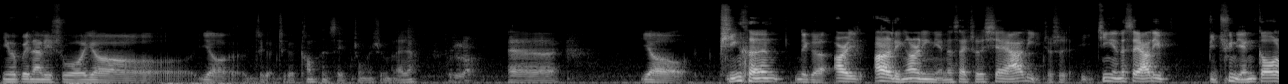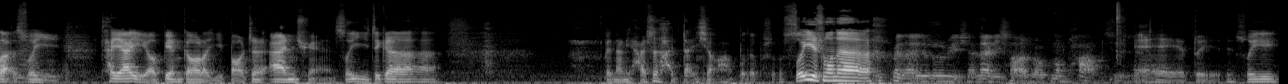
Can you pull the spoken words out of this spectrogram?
因为贝纳利说要要这个这个 compensate 中文什么来着？不知道，呃，要平衡那个二二零二零年的赛车下压力，就是今年的下压力比去年高了，所以胎压也要变高了，以保证安全。所以这个贝纳利还是很胆小啊，不得不说。所以说呢，贝纳利就是以前耐力差的时候弄怕了，其实对，所以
